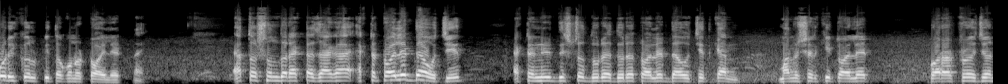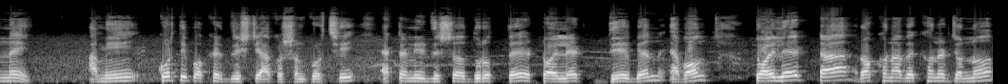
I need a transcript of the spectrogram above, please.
পরিকল্পিত কোনো টয়লেট নাই। এত সুন্দর একটা জায়গা, একটা টয়লেট দেওয়া উচিত। একটা নির্দিষ্ট দূরে দূরে টয়লেট দেওয়া উচিত কেন? মানুষের কি টয়লেট করার প্রয়োজন নেই? আমি কর্তৃপক্ষের দৃষ্টি আকর্ষণ করছি, একটা নির্দিষ্ট দূরত্বে টয়লেট দেবেন এবং টয়লেটটা রক্ষণাবেক্ষণের জন্য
